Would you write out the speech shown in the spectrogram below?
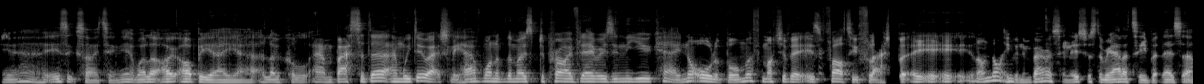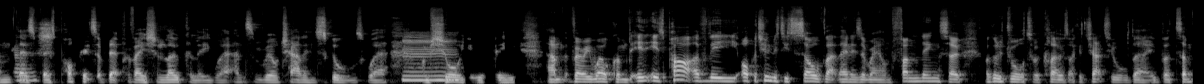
Yeah, it is exciting. Yeah, well, I, will be a, uh, a, local ambassador, and we do actually have one of the most deprived areas in the UK. Not all of Bournemouth; much of it is far too flash. But it, it, it, I'm not even embarrassing. It's just the reality. But there's um, there's there's pockets of deprivation locally where, and some real challenge schools where mm. I'm sure you would be um, very welcomed. It, it's part of the opportunity to solve that. Then is around funding. So I've got to draw to a close. I could chat to you all day, but um,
